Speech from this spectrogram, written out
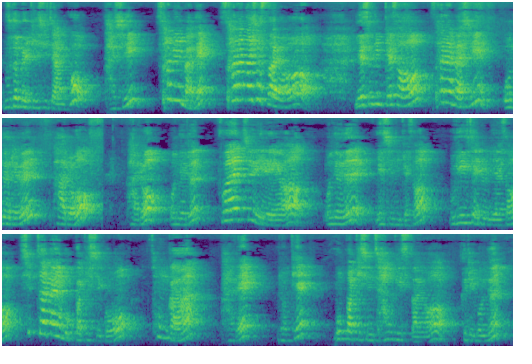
무덤에 계시지 않고 다시 3일 만에 살아나셨어요. 예수님께서 살아나신 오늘은 바로 바로 오늘은 부활주일이에요. 오늘 예수님께서 우리 죄를 위해서 십자가에 못 박히시고 손과 발에 이렇게 못 박히신 자국이 있어요. 그리고는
